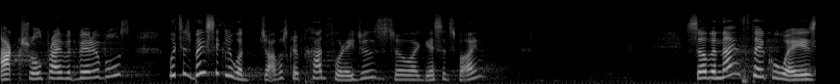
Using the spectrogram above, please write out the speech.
actual private variables, which is basically what JavaScript had for ages, so I guess it's fine. So the ninth takeaway is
